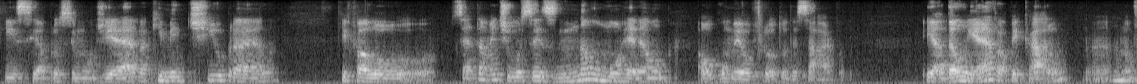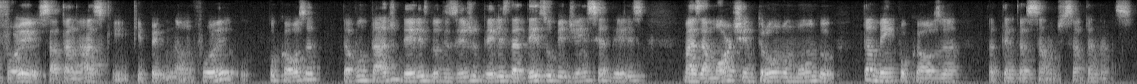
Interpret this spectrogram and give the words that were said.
que se aproximou de Eva, que mentiu para ela, que falou: certamente vocês não morrerão ao comer o fruto dessa árvore. E Adão e Eva pecaram, né? não foi Satanás que, que pecou, não, foi por causa da vontade deles, do desejo deles, da desobediência deles, mas a morte entrou no mundo também por causa da tentação de Satanás.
